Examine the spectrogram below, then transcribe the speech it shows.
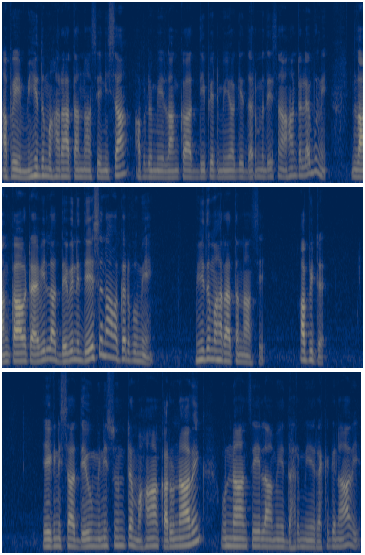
අපේ මිහිඳු මහරහතන් වහන්සේ නිසා අපිට මේ ලංකාද්වීපයට මේ වගේ ධර්ම දේශනා අහන්න ලැබුණේ. ලංකාවට ඇවිල්ලා දෙවෙනි දේශනාව කරපු මේ මිහිඳු මහරහතන් වහන්සේ අපිට ඒක නිසා දෙව් මිනිසුන්ට මහා කරුණාවෙන් උන්වහන්සේලා මේ ධර්මයේ රැකගෙන ආවේ.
